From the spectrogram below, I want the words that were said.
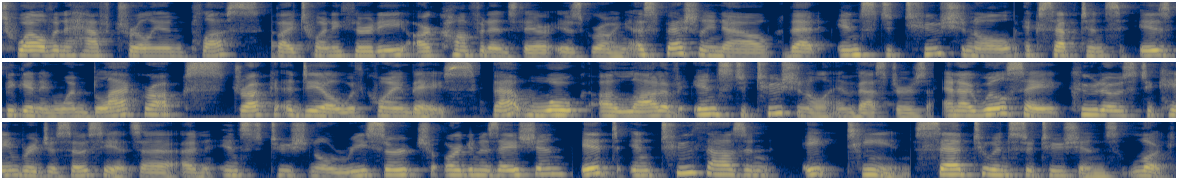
12 and a half trillion plus by 2030. Our confidence there is growing, especially now that institutional acceptance is beginning. When BlackRock struck a deal with Coinbase, that woke a lot of institutional investors. And I will say kudos to Cambridge Associates, a, an institutional research organization. It in 2000 18 said to institutions, look,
